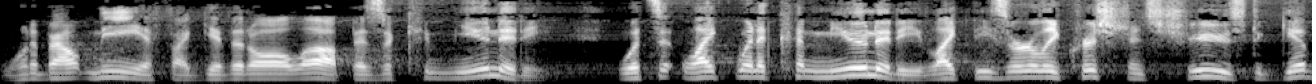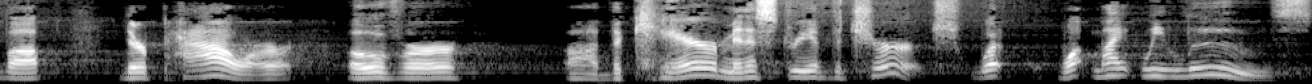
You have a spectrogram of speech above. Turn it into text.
What about me if I give it all up as a community? What's it like when a community, like these early Christians, choose to give up their power over uh, the care ministry of the church? What, what might we lose?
